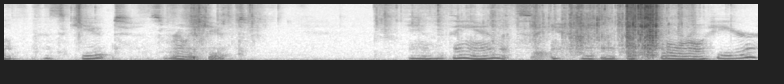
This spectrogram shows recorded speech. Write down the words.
Oh, that's cute. It's really cute. And then, let's see, we got this floral here.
